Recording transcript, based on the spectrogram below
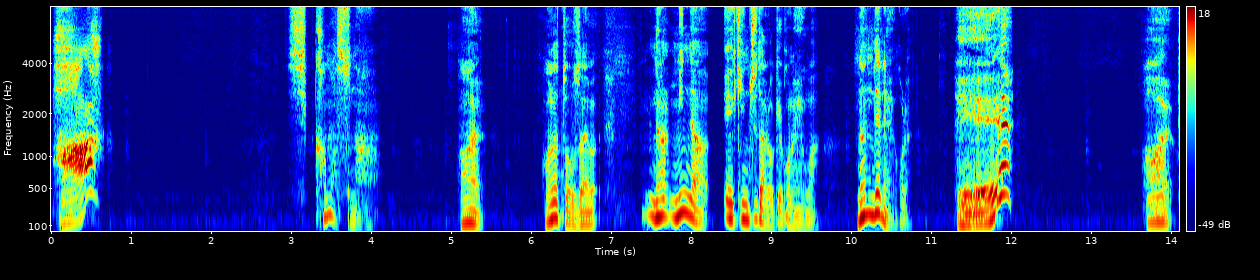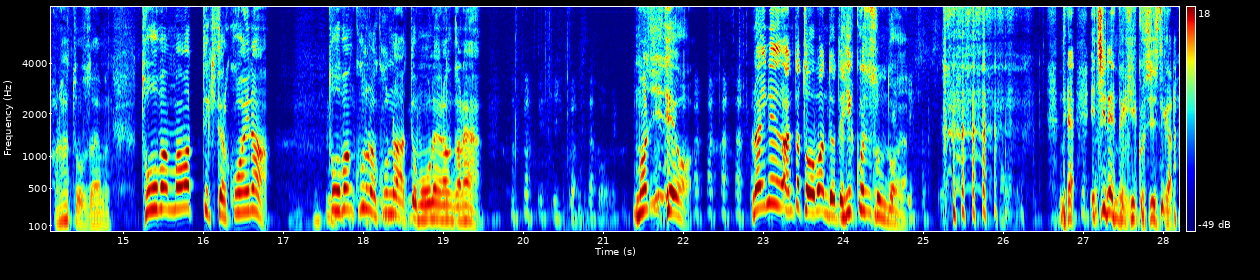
は？あしかますな。はい。ありがとうございます。なみんな永金中だろうけこの辺は。なんでねこれ。へえ？はい。ありがとうございます。当番回ってきたら怖いな。当番来るな来るなって思うねなんかね。マジでよ。来年あんた当番でよって引っ越しすんのや。ね1年だけ引っ越ししてから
